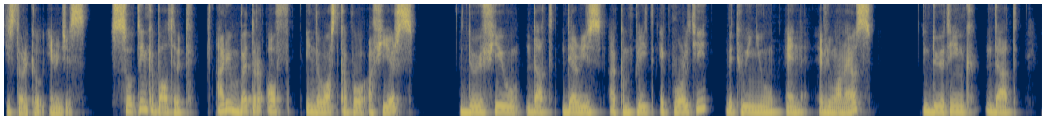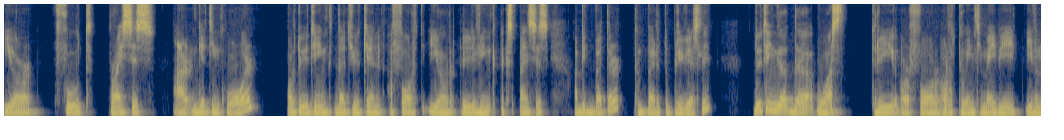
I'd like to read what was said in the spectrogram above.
historical images. So, think about it. Are you better off in the last couple of years? Do you feel that there is a complete equality between you and everyone else? Do you think that your food prices are getting lower Or do you think that you can afford your living expenses a bit better compared to previously? Do you think that the last three or four or 20, maybe even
